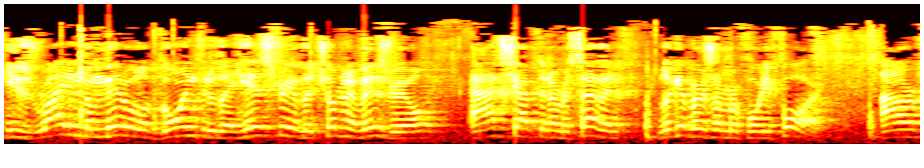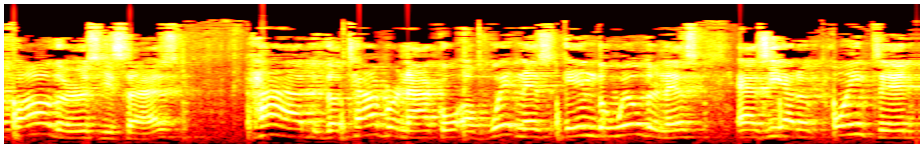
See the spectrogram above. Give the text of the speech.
He's right in the middle of going through the history of the children of Israel. Acts chapter number 7, look at verse number 44. Our fathers, he says, had the tabernacle of witness in the wilderness as he had appointed,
